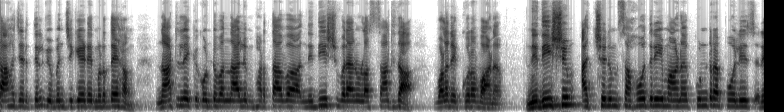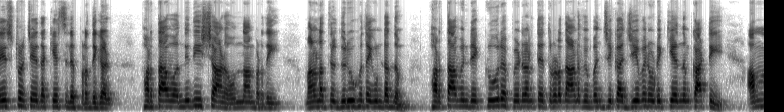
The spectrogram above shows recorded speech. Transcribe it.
സാഹചര്യത്തിൽ വിഭജികയുടെ മൃതദേഹം നാട്ടിലേക്ക് കൊണ്ടുവന്നാലും ഭർത്താവ് നിതീഷ് വരാനുള്ള സാധ്യത വളരെ കുറവാണ്. നിതീഷും അച്ഛനും സഹോദരിയുമാണ് കുണ്ടറ പോലീസ് രജിസ്റ്റർ ചെയ്ത കേസിലെ പ്രതികൾ. ഭർത്താവ് നിതീഷാണ് ഒന്നാം പ്രതി. മരണത്തിൽ ദുരൂഹതയുണ്ടെന്നും ഭർത്താവിന്റെ ക്രൂരപീഡനത്തെ തുടർന്നാണ് വിഭജിക ജീവൻ ഒടുക്കിയെന്നും കാട്ടി. അമ്മ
